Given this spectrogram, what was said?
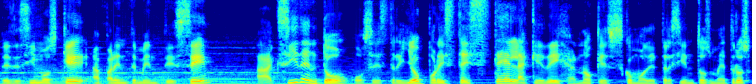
Les decimos que aparentemente se accidentó o se estrelló por esta estela que deja, ¿no? Que es como de 300 metros,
